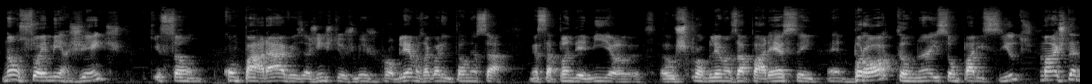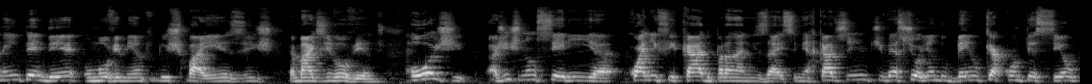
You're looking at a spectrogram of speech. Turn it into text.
não só emergentes, que são comparáveis, a gente tem os mesmos problemas, agora então nessa nessa pandemia os problemas aparecem, é, brotam né, e são parecidos, mas também entender o movimento dos países mais desenvolvidos. Hoje, a gente não seria qualificado para analisar esse mercado se a gente estivesse olhando bem o que aconteceu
